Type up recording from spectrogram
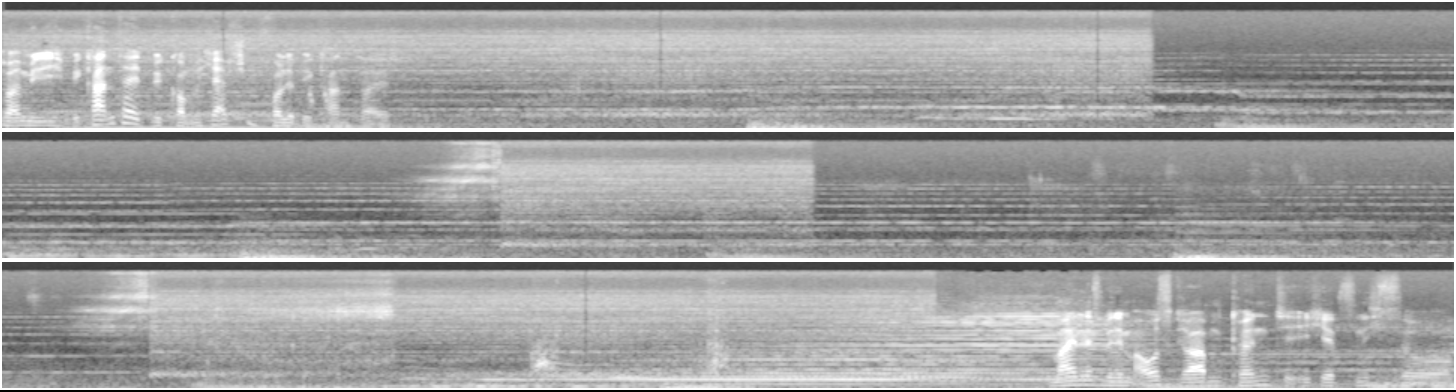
jetzt mal ich Bekanntheit bekommen. Ich habe schon volle Bekanntheit. Meines mit dem Ausgraben könnte ich jetzt nicht so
